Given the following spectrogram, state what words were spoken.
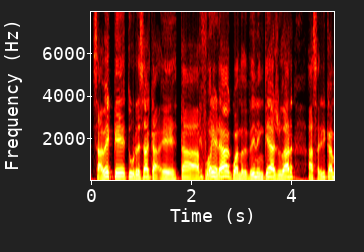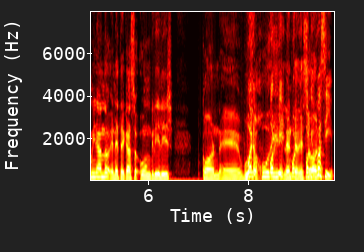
Sabes que tu resaca eh, está Es fuera cuando te tienen que ayudar a salir caminando. En este caso, un Grealish con eh, buzo bueno, hoodie, porque, lentes porque- de porque sol. fue así.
